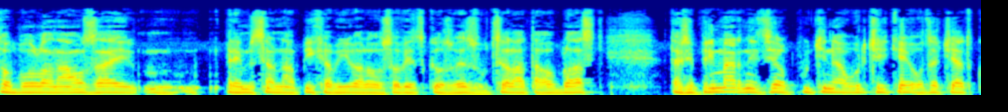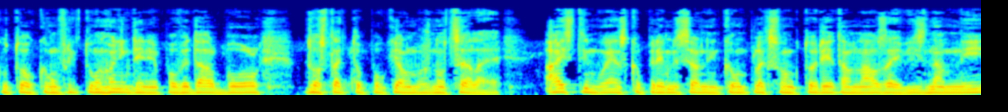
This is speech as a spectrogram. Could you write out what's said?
to bola naozaj priemyselná pícha bývalého Sovietskeho zväzu, celá tá oblasť. Takže primárny cieľ Putina určite od začiatku toho konfliktu, on ho nikde nepovedal, bol dostať to pokiaľ možno celé. Aj s tým vojensko-priemyselným komplexom, ktorý je tam naozaj významný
